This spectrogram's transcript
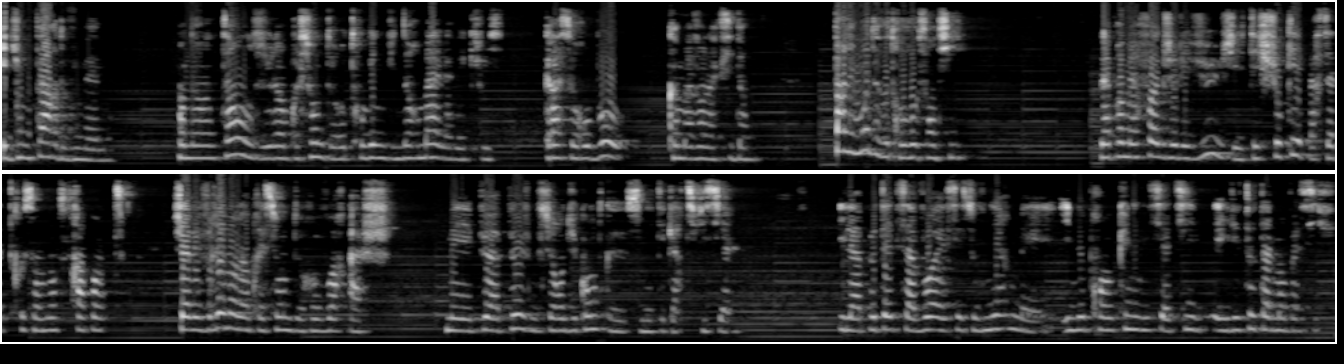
et d'une part de vous-même. Pendant un temps, j'ai eu l'impression de retrouver une vie normale avec lui, grâce au robot, comme avant l'accident. Parlez-moi de votre ressenti. La première fois que je l'ai vu, j'ai été choquée par cette ressemblance frappante. J'avais vraiment l'impression de revoir H. Mais peu à peu, je me suis rendu compte que ce n'était qu'artificiel. Il a peut-être sa voix et ses souvenirs, mais il ne prend aucune initiative et il est totalement passif.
